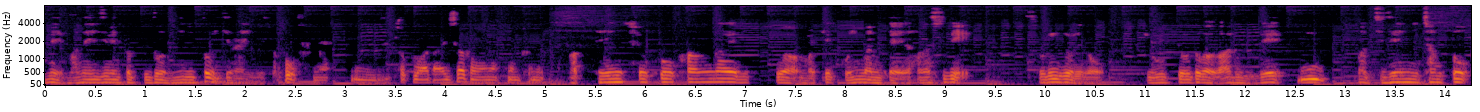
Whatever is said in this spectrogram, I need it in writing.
ね、マネージメントってどう見るといけないんですよ。そうですね。うん。そこは大事だと思います、本当に。まあ、転職を考えるとは、まあ、結構今みたいな話で、それぞれの状況とかがあるんで、うん。まあ、事前にちゃんと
